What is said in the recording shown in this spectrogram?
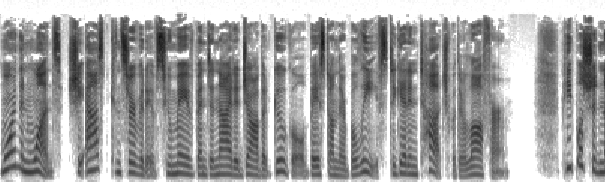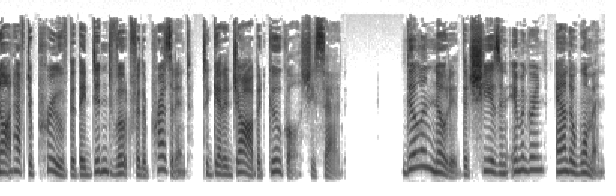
More than once, she asked conservatives who may have been denied a job at Google based on their beliefs to get in touch with her law firm. People should not have to prove that they didn't vote for the president to get a job at Google, she said. Dillon noted that she is an immigrant and a woman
